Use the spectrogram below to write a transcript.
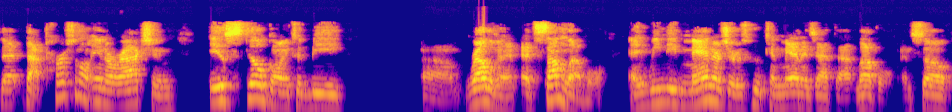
that that personal interaction is still going to be um, relevant at some level. And we need managers who can manage at that level. And so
